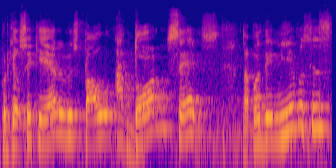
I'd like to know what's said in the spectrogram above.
Porque eu sei que ela e o Luiz Paulo adoram séries. Na pandemia vocês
